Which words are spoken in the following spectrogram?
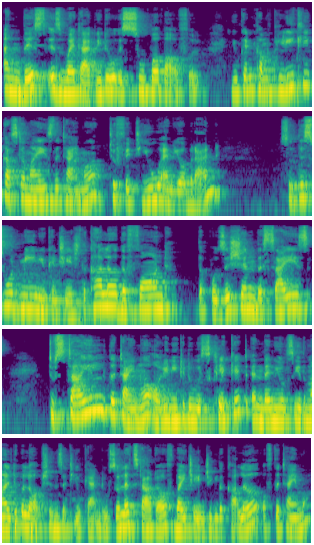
And this is where Typito is super powerful. You can completely customize the timer to fit you and your brand so this would mean you can change the color, the font, the position, the size. To style the timer, all you need to do is click it and then you'll see the multiple options that you can do. So let's start off by changing the color of the timer.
